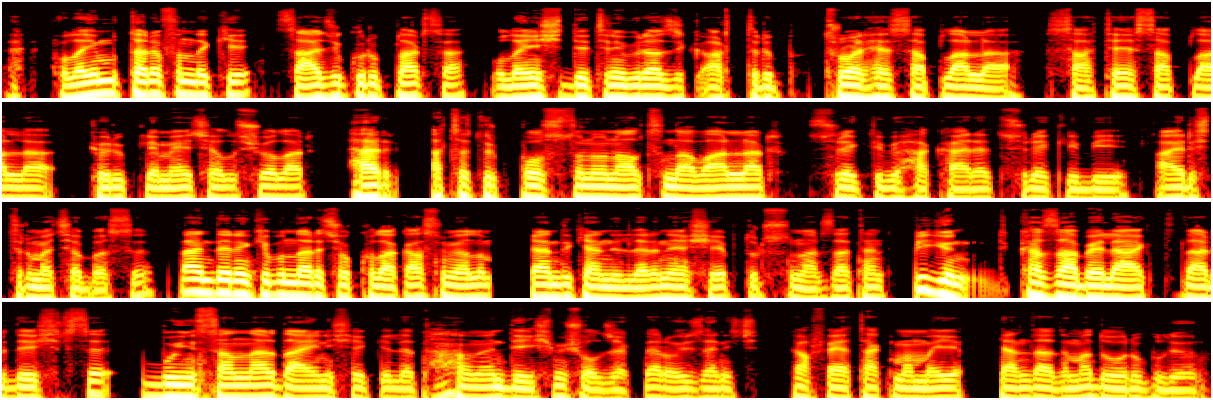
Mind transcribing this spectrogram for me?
Olayın bu tarafındaki sadece gruplarsa olayın şiddetini birazcık arttırıp troll hesaplarla, sahte hesaplarla körüklemeye çalışıyorlar. Her Atatürk postunun altında varlar. Sürekli bir hakaret, sürekli bir ayrıştırma çabası. Ben derim ki bunlara çok kulak asmayalım. Kendi kendilerine yaşayıp dursunlar. Zaten bir gün kaza bela iktidar değişirse bu insanlar da aynı şekilde tamamen değişmiş olacaklar. O yüzden hiç kafaya takmamayı kendi adıma doğru buluyorum.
